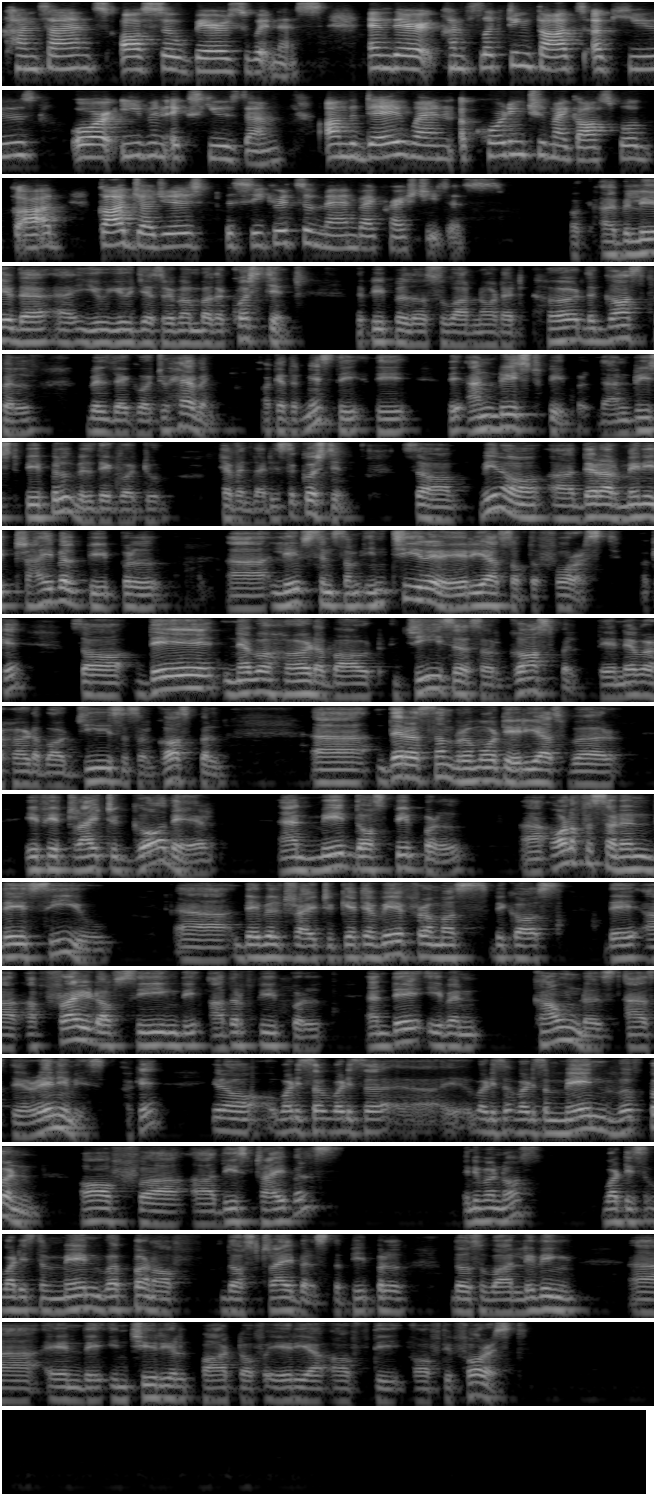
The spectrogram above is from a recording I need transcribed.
conscience also bears witness, and their conflicting thoughts accuse or even excuse them. On the day when, according to my gospel, God God judges the secrets of man by Christ Jesus. Okay, I believe that uh, you you just remember the question. The people, those who are not at heard the gospel, will they go to heaven? Okay, that means the the the unreached people. The unreached people will they go to heaven? That is the question. So we know uh, there are many tribal people uh, lives in some interior areas of the forest. Okay, so they never heard about Jesus or gospel. They never heard about Jesus or gospel. Uh, there are some remote areas where if you try to go there and meet those people, uh, all of a sudden they see you. Uh, they will try to get away from us because they are afraid of seeing the other people and they even count us as their enemies. Okay, you know what is a, what is a, uh, what is a, what is the main weapon of uh, uh, these tribals? Anyone knows? What is, what is the main weapon of those tribals, the people, those who are living uh, in the interior part of area of the, of the forest?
